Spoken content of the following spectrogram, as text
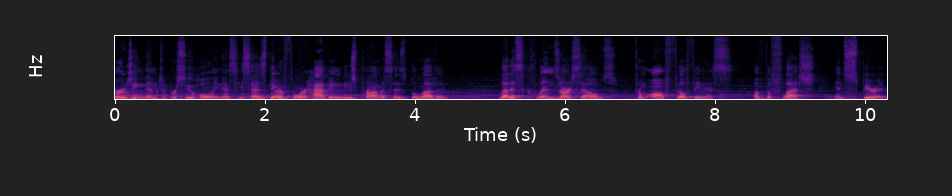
urging them to pursue holiness. He says, Therefore, having these promises, beloved, let us cleanse ourselves from all filthiness of the flesh and spirit,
